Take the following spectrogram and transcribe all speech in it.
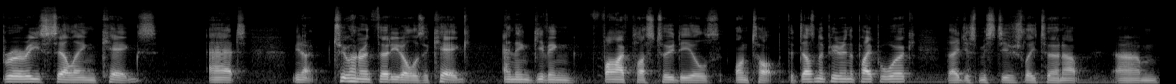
breweries selling kegs at, you know, $230 a keg and then giving five plus two deals on top that doesn't appear in the paperwork. They just mysteriously turn up, um,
